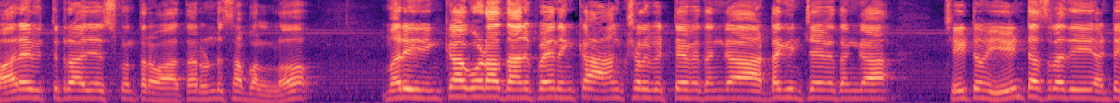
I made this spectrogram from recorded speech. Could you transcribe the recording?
వారే విత్డ్రా చేసుకున్న తర్వాత రెండు సభల్లో మరి ఇంకా కూడా దానిపైన ఇంకా ఆంక్షలు పెట్టే విధంగా అడ్డగించే విధంగా చేయటం ఏంటి అసలు అది? అంటే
